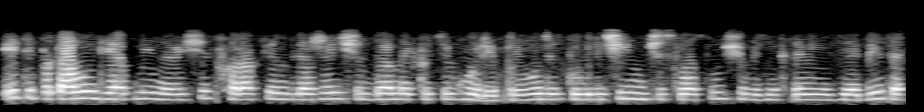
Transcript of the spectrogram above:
Эти патологии обмена веществ характерны для женщин данной категории, приводят к увеличению числа случаев возникновения диабета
